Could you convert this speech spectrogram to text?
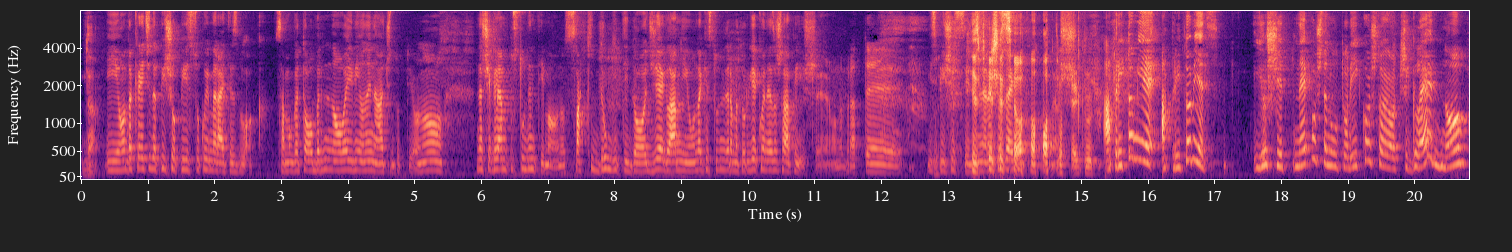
Da. I onda kreće da piše o pisu koji ima writer's block. Samo ga to obrne na ovaj ili onaj način. To ti ono... Znaš, ja gledam po studentima, ono, svaki drugi ti dođe, glavni junak je student dramaturgije koji ne zna šta piše. Ono, brate, ispiši se. ispiši se, odmah. A pritom je, a pritom je još je nepošteno utoliko što je očigledno,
